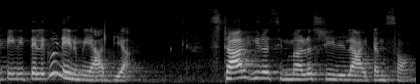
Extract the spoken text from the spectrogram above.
టీవీ తెలుగు నేను మీ ఆద్య. స్టార్ హీరో సినిమాలో శ్రీలీల ఐటమ్ సాంగ్.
